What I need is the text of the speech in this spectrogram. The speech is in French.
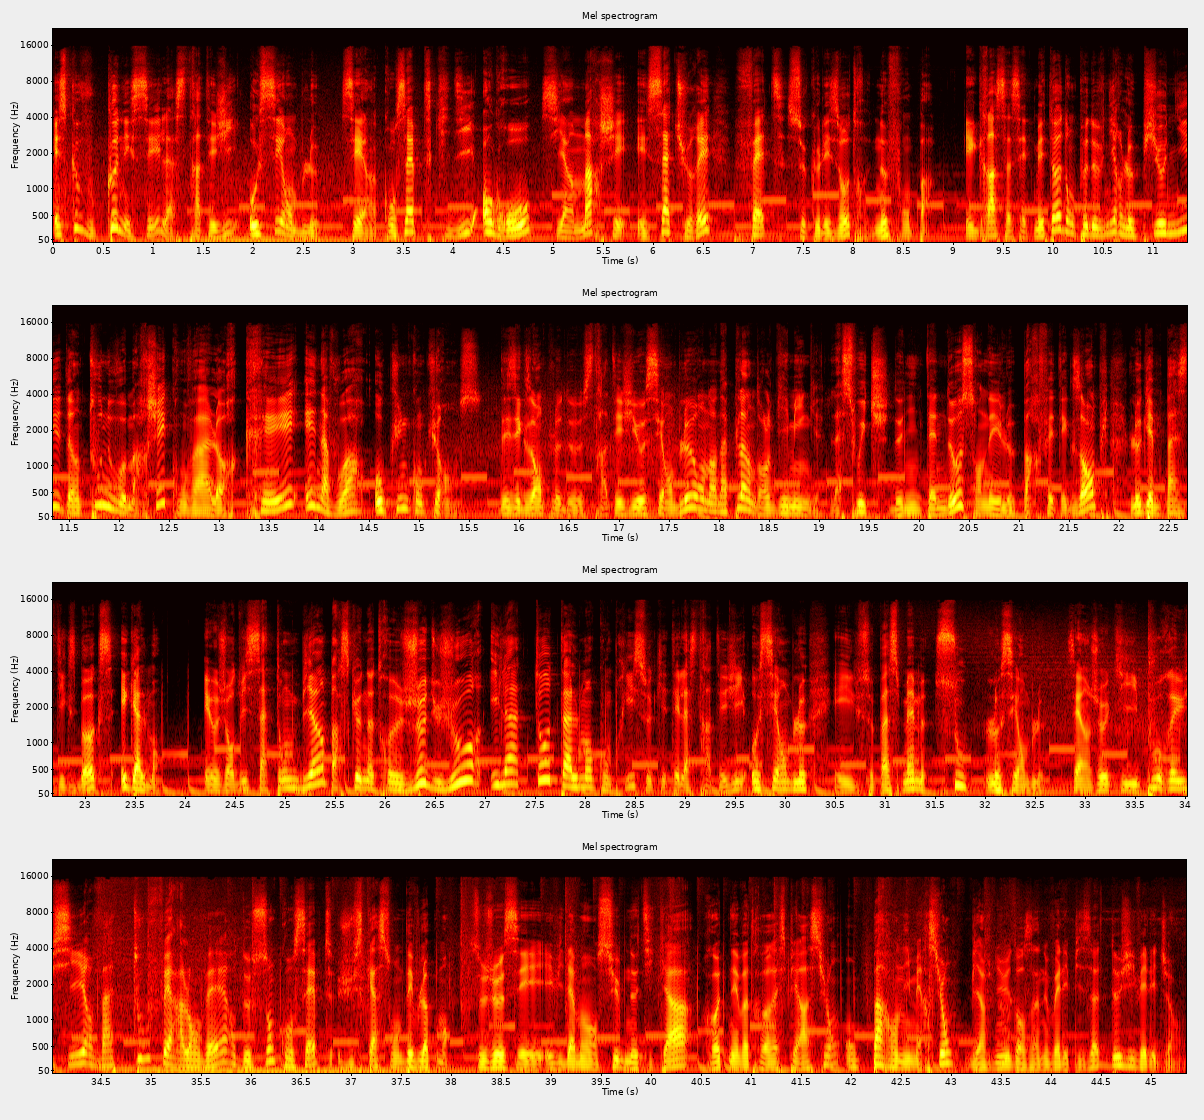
Est-ce que vous connaissez la stratégie Océan Bleu? C'est un concept qui dit en gros, si un marché est saturé, faites ce que les autres ne font pas. Et grâce à cette méthode, on peut devenir le pionnier d'un tout nouveau marché qu'on va alors créer et n'avoir aucune concurrence. Des exemples de stratégie Océan Bleu, on en a plein dans le gaming. La Switch de Nintendo s'en est le parfait exemple, le Game Pass d'Xbox également. Et aujourd'hui, ça tombe bien parce que notre jeu du jour, il a totalement compris ce qu'était la stratégie Océan Bleu, et il se passe même sous l'Océan Bleu. C'est un jeu qui, pour réussir, va tout faire à l'envers de son concept jusqu'à son développement. Ce jeu, c'est évidemment Subnautica. Retenez votre respiration, on part en immersion. Bienvenue dans un nouvel épisode de JV Legends.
